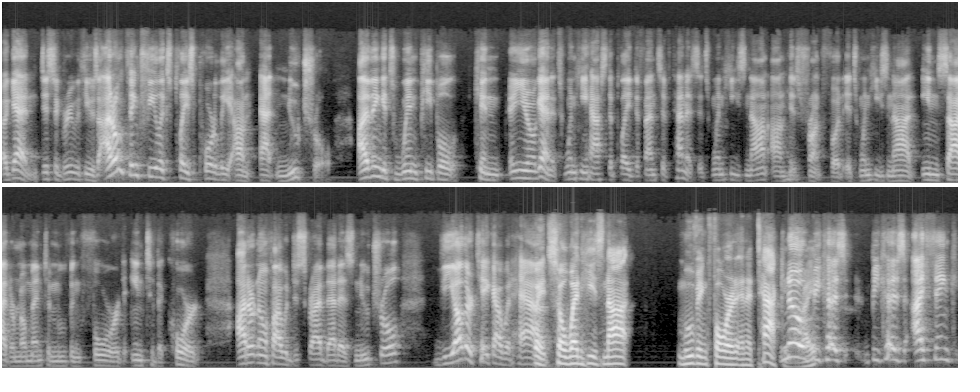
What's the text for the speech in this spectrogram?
again disagree with you is I don't think Felix plays poorly on at neutral. I think it's when people can you know again it's when he has to play defensive tennis. It's when he's not on his front foot. It's when he's not inside or momentum moving forward into the court. I don't know if i would describe that as neutral. The other take i would have Wait, so when he's not moving forward and attacking, no right? because because i think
